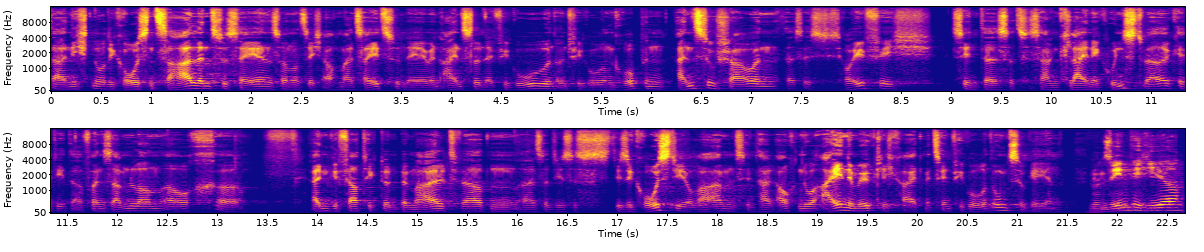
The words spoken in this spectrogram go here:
da nicht nur die großen Zahlen zu sehen, sondern sich auch mal Zeit zu nehmen, einzelne Figuren und Figurengruppen anzuschauen. Das ist häufig, sind das sozusagen kleine Kunstwerke, die da von Sammlern auch äh, angefertigt und bemalt werden. Also dieses, diese Großdioramen sind halt auch nur eine Möglichkeit, mit zehn Figuren umzugehen. Nun sehen wir hier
